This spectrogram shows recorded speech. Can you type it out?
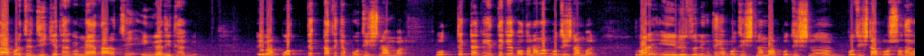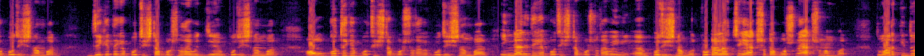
তারপরে হচ্ছে জিকে থাকবে ম্যাথ আর হচ্ছে ইংরাজি থাকবে। এবার প্রত্যেকটা থেকে পঁচিশ নাম্বার। প্রত্যেকটা থেকে কত নাম্বার? পঁচিশ নাম্বার। তোমার রিজনিং থেকে পঁচিশ নাম্বার, পঁচিশ, পঁচিশটা প্রশ্ন থাকবে পঁচিশ নাম্বার। জিকে থেকে পঁচিশটা প্রশ্ন থাকবে পঁচিশ নম্বর। অঙ্ক থেকে পঁচিশটা প্রশ্ন থাকবে পঁচিশ নম্বর। ইংরাজি থেকে পঁচিশটা প্রশ্ন থাকবে পঁচিশ নম্বর। টোটাল হচ্ছে একশোটা প্রশ্ন, একশো নম্বর। তোমার কিন্তু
